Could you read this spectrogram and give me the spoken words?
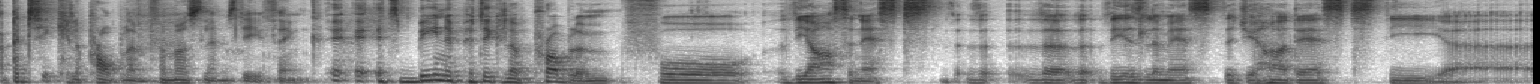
a particular problem for Muslims? Do you think it, has been a particular problem for the arsonists, the the, the, the Islamists, the jihadists, the uh,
